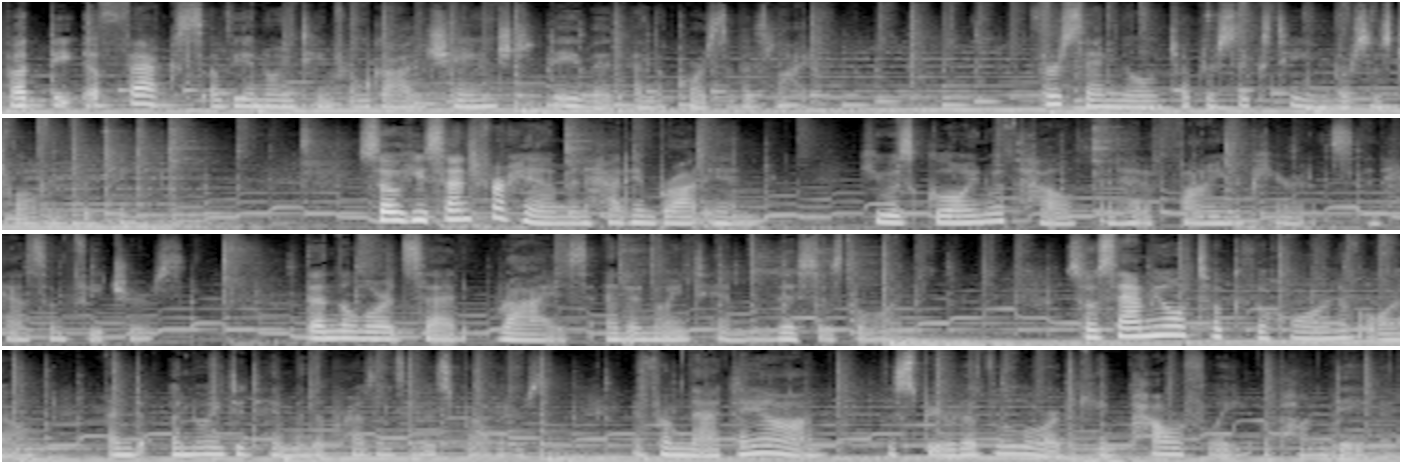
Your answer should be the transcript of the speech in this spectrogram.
But the effects of the anointing from God changed David and the course of his life. 1 Samuel chapter 16 verses 12 and 13. So he sent for him and had him brought in. He was glowing with health and had a fine appearance and handsome features. Then the Lord said, Rise and anoint him. This is the one. So Samuel took the horn of oil and anointed him in the presence of his brothers. And from that day on, the Spirit of the Lord came powerfully upon David.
